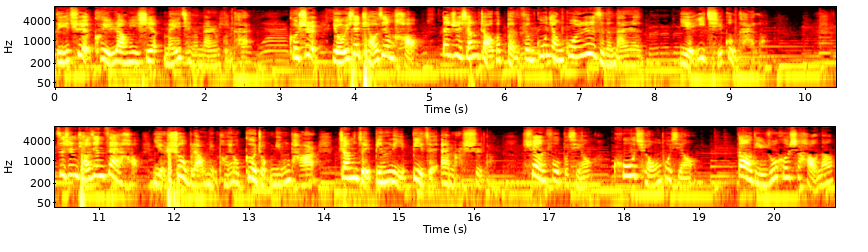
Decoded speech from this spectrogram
的确可以让一些没钱的男人滚开，可是有一些条件好，但是想找个本分姑娘过日子的男人，也一起滚开了。自身条件再好，也受不了女朋友各种名牌，张嘴宾利，闭嘴爱马仕的。炫富不行，哭穷不行，到底如何是好呢？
